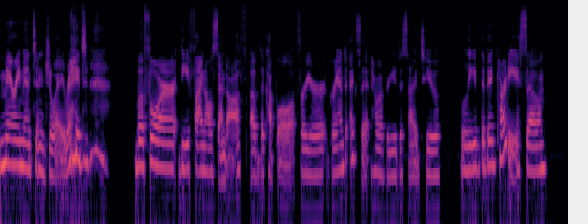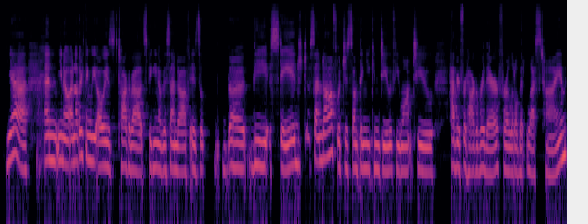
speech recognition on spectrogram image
merriment and joy, right? Before the final send off of the couple for your grand exit, however you decide to leave the big party. So, Yeah. And you know, another thing we always talk about speaking of the send off is the the staged send off, which is something you can do if you want to have your photographer there for a little bit less time.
